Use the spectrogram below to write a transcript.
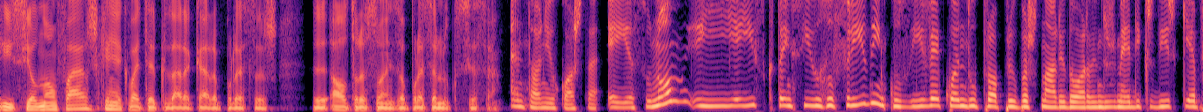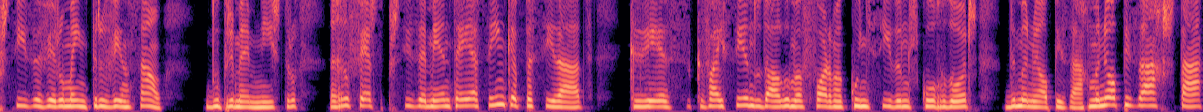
e se ele não faz, quem é que vai ter que dar a cara por essas alterações ou por essa negociação? António Costa é esse o nome e é isso que tem sido referido, inclusive é quando o próprio bastonário da Ordem dos Médicos diz que é preciso haver uma intervenção do Primeiro-Ministro, refere-se precisamente a essa incapacidade que, é, que vai sendo de alguma forma conhecida nos corredores de Manuel Pizarro. Manuel Pizarro está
